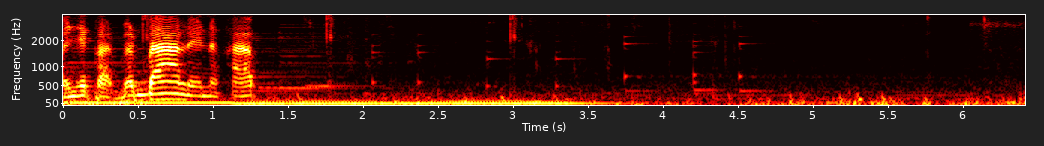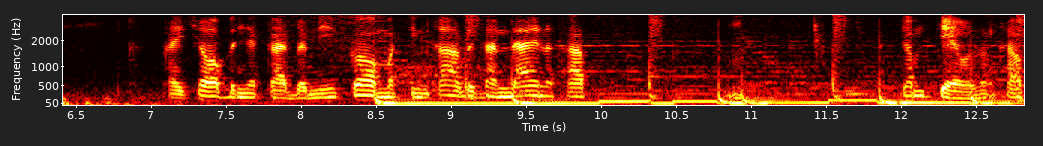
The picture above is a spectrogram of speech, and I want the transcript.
บรรยากาศบ้านๆเลยนะครับ ใครชอบบรรยากาศแบบนี้ก็มากินข้าวด้วยกันได้นะครับจำแจ่วนะครับ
